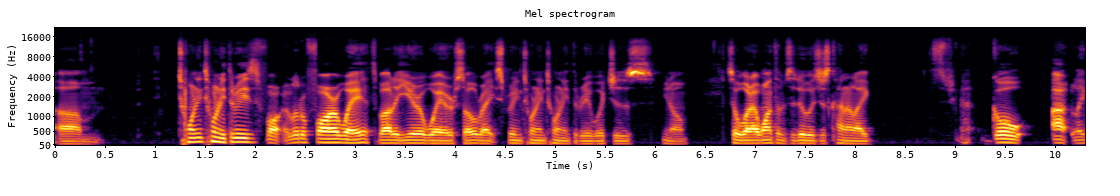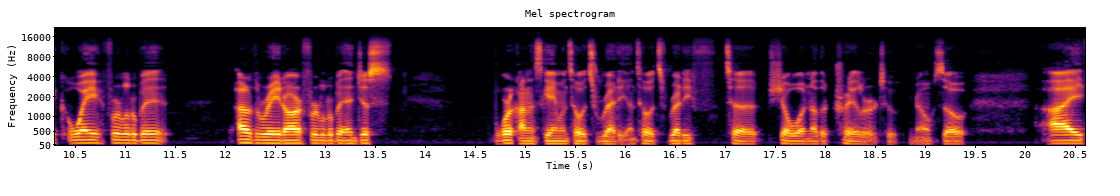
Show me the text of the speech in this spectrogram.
Um, 2023 is far a little far away. It's about a year away or so, right? Spring 2023, which is you know. So what I want them to do is just kind of like go out like away for a little bit, out of the radar for a little bit, and just work on this game until it's ready, until it's ready f- to show another trailer or two. You know, so I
